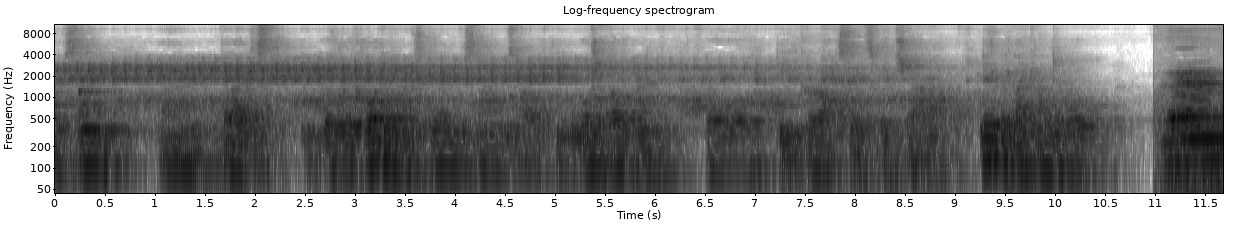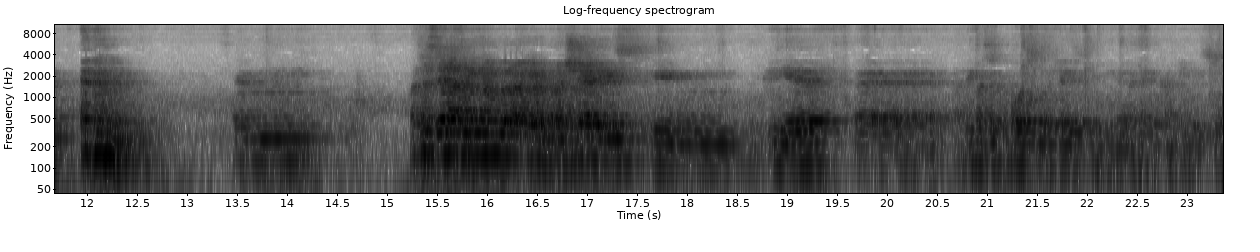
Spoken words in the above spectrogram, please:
for the sound. Um, but I just was recording and I hearing the sounds of the water opening or the peroxides, which are a little bit like underwater. Um, um, I said, I think I'm gonna, I'm gonna share this in PDF. Uh, I think as a post on the Facebook, and I think I it. So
